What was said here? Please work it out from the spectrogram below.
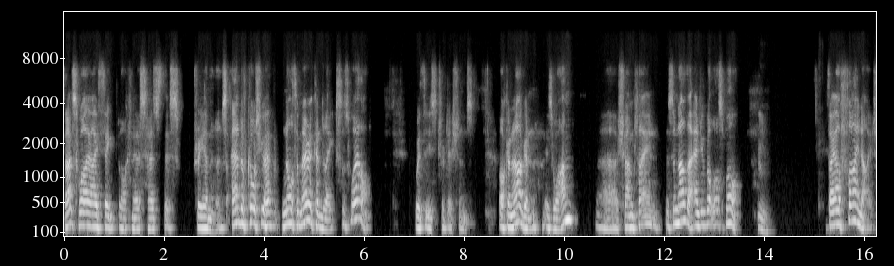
That's why I think Loch Ness has this preeminence. And of course, you have North American lakes as well with these traditions. Okanagan is one, uh, Champlain is another, and you've got lots more. Hmm. They are finite.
